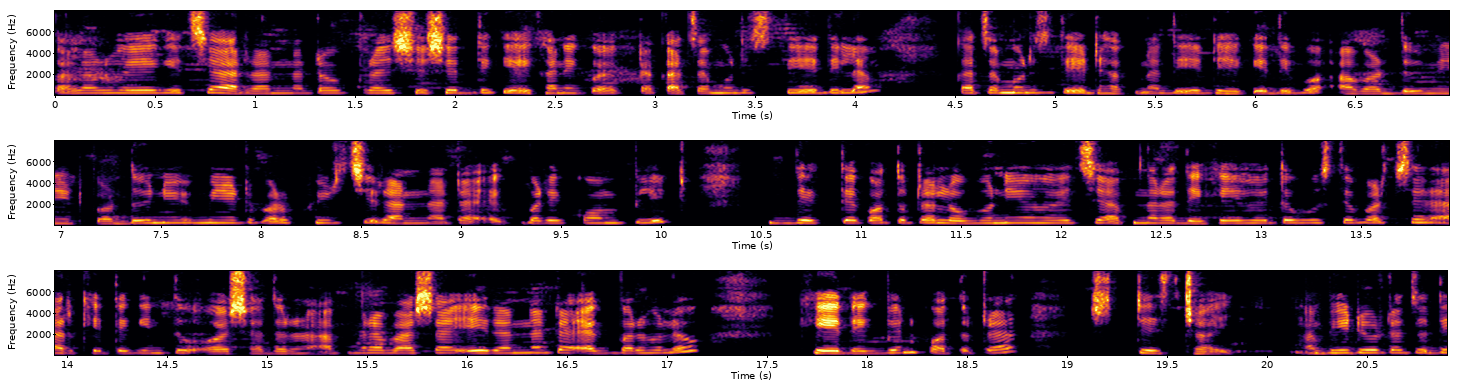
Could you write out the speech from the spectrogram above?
কালার হয়ে গেছে। আর রান্নাটাও প্রায় শেষের দিকে এখানে কয়েকটা কাঁচামরিচ দিয়ে দিলাম। কাঁচামরিচ দিয়ে ঢাকনা দিয়ে ঢেকে দিব। আবার দুই মিনিট পর, দুই মিনিট পর ফিরছি রান্নাটা একবারে কমপ্লিট দেখতে কতটা লোভনীয় হয়েছে আপনারা দেখেই হয়তো বুঝতে পারছেন। আর খেতে কিন্তু অসাধারণ। আপনারা বাসায় এই রান্নাটা একবার হলেও খেয়ে দেখবেন কতটা টেস্ট হয়। ভিডিওটা যদি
